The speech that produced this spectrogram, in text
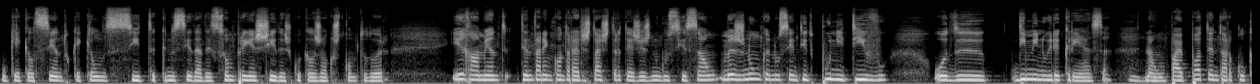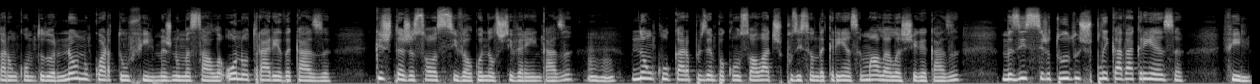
o que é que ele sente, o que é que ele necessita, que necessidades são preenchidas com aqueles jogos de computador e realmente tentar encontrar estas estratégias de negociação, mas nunca no sentido punitivo ou de diminuir a criança. Uhum. Não, um pai pode tentar colocar um computador não no quarto de um filho, mas numa sala ou noutra área da casa que esteja só acessível quando eles estiverem em casa. Uhum. Não colocar, por exemplo, a consola à disposição da criança mal ela chega a casa, mas isso ser tudo explicado à criança. Filho,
